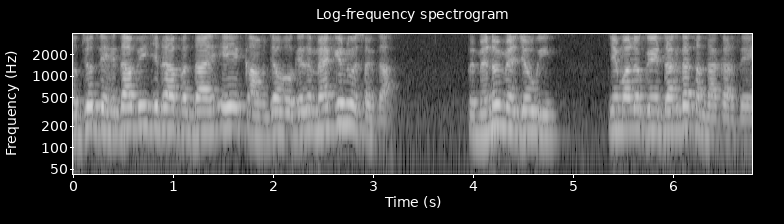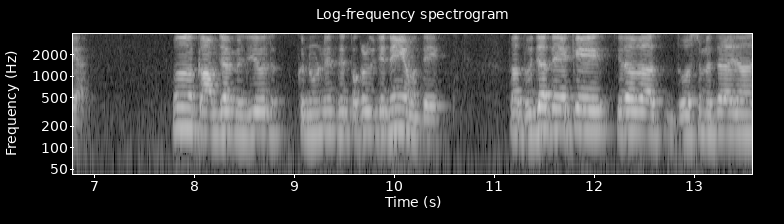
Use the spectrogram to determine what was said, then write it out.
ਤਾਂ ਜੋ ਦੇਖਦਾ ਵੀ ਜਿਹੜਾ ਬੰਦਾ ਇਹ ਕਾਮਯਾਬ ਹੋ ਗਿਆ ਤੇ ਮੈਂ ਕਿਉਂ ਨਹੀਂ ਹੋ ਸਕਦਾ? ਵੀ ਮੈਨੂੰ ਮਿਲ ਜਾਊਗੀ। ਜੇ ਮੰਨ ਲਓ ਕੋਈ ਡਰਗ ਦਾ ਧੰਦਾ ਕਰਦੇ ਆ, ਉਹਨਾਂ ਨੂੰ ਕਾਮਯਾਬ ਮਿਲ ਜੀ ਉਹ ਕਾਨੂੰਨੀ ਦੇ ਪਕੜ ਵਿੱਚ ਨਹੀਂ ਆਉਂਦੇ, ਤਾਂ ਦੂਜਾ ਦੇਖ ਕੇ ਜਿਹੜਾ ਉਹਦਾ ਦੋਸਤ ਮਿੱਤਰ ਆ ਜਾਂ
